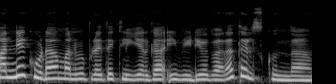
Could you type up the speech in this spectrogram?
అన్నీ కూడా మనం ఇప్పుడైతే క్లియర్గా ఈ వీడియో ద్వారా తెలుసుకుందాం.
